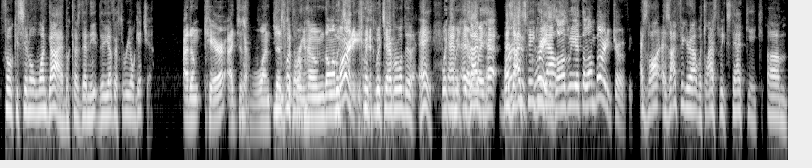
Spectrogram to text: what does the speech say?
focus in on one guy because then the, the other three will get you? I don't care. I just Yeah. want them just to the bring Lom- home the Lombardi. Which, whichever will do it. Hey, Which, and whichever as I way ha- as I've figured great out- as long as we get the Lombardi trophy. as long as I figure out with last week's Stat Geek, um,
